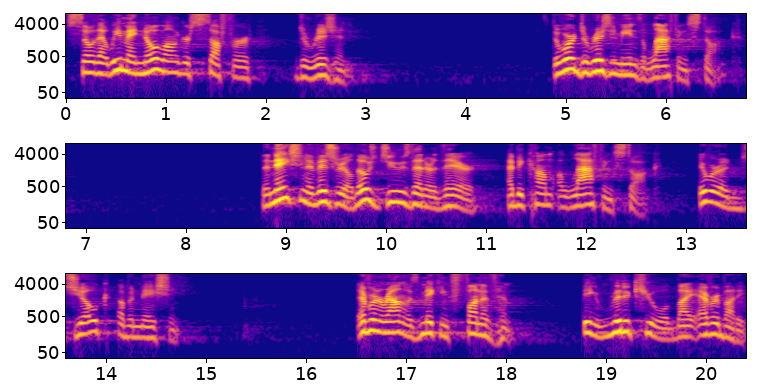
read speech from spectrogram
So that we may no longer suffer derision. The word derision means laughing stock. The nation of Israel, those Jews that are there, had become a laughing stock. They were a joke of a nation. Everyone around them was making fun of him, being ridiculed by everybody.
